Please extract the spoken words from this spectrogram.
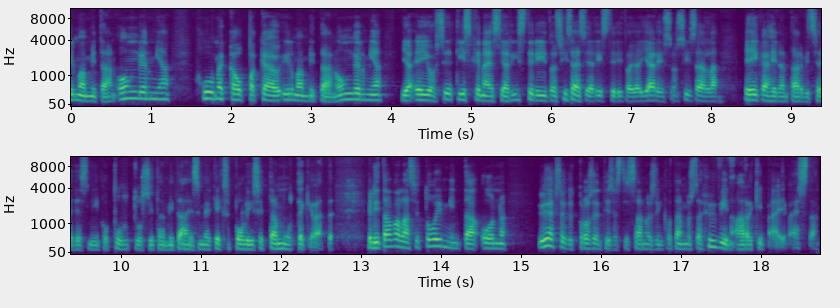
ilman mitään ongelmia, huumekauppa käy ilman mitään ongelmia ja ei ole keskenäisiä ristiriitoja, sisäisiä ristiriitoja järjestön sisällä, eikä heidän tarvitse edes niin puuttua sitä, mitä esimerkiksi poliisit tai muut tekevät. Eli tavallaan se toiminta on 90 prosenttisesti sanoisinko tämmöistä hyvin arkipäiväistä.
